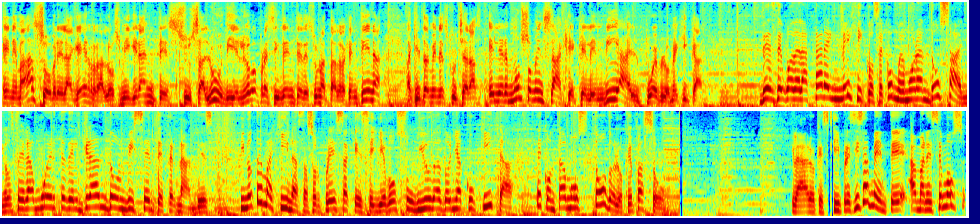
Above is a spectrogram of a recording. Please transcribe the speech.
N sobre la guerra, los migrantes, su salud y el nuevo presidente de su natal Argentina. Aquí también escucharás el hermoso mensaje que le envía al pueblo mexicano. Desde Guadalajara, en México, se conmemoran dos años de la muerte del gran don Vicente Fernández. Y no te imaginas la sorpresa que se llevó su viuda, doña Cuquita. Te contamos todo lo que pasó. Claro que sí. Precisamente amanecemos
